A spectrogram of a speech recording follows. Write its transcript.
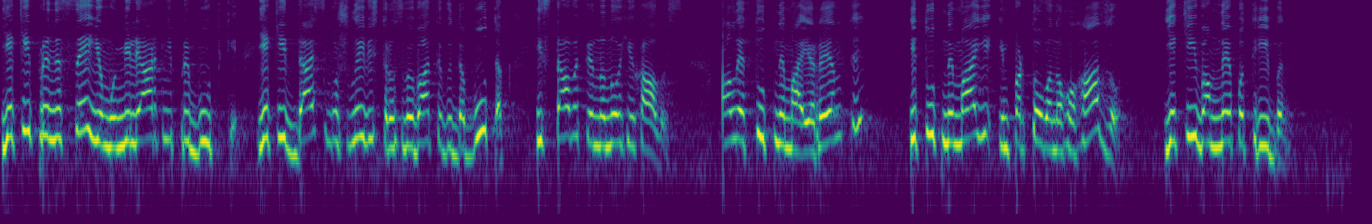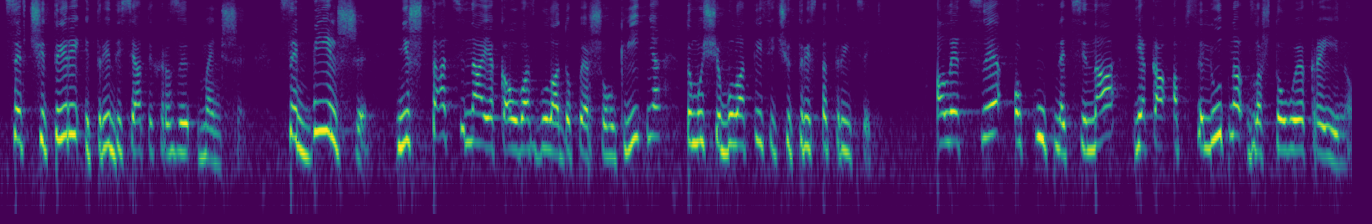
який принесе йому мільярдні прибутки, який дасть можливість розвивати видобуток і ставити на ноги галузь. Але тут немає ренти і тут немає імпортованого газу, який вам не потрібен. Це в 4,3 рази менше. Це більше, ніж та ціна, яка у вас була до 1 квітня, тому що була 1330. Але це окупна ціна, яка абсолютно влаштовує країну.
